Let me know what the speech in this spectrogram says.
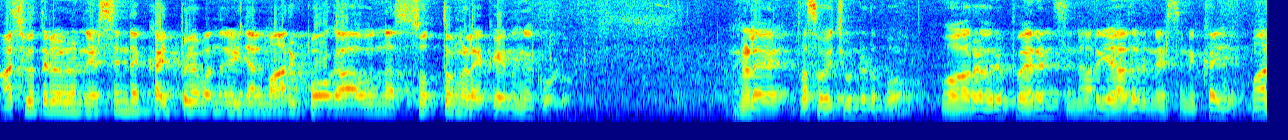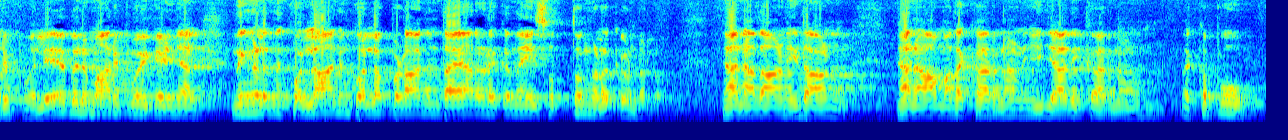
ആശുപത്രിയിലെ ഒരു നഴ്സിന്റെ കൈപ്പിഴ വന്നു കഴിഞ്ഞാൽ മാറിപ്പോകാവുന്ന സ്വത്വങ്ങളെയൊക്കെ നിങ്ങൾക്കുള്ളൂ. നിങ്ങളെ പ്രസവിച്ചു കൊണ്ടിടുമ്പോൾ വേറെ ഒരു പേരൻസിന് അറിയാതെ ഒരു നഴ്സിന് കൈ മാറിപ്പോയി ലേബൽ മാറിപ്പോയി കഴിഞ്ഞാൽ നിങ്ങൾ ഇന്ന് കൊല്ലാനും കൊല്ലപ്പെടാനും തയ്യാറെടുക്കുന്ന ഈ സ്വത്വങ്ങളൊക്കെ ഉണ്ടല്ലോ. ഞാൻ അതാണ് ഇതാണ്. ഞാൻ ആ മതക്കാരനാണ് ഈ ജാതിക്കാരനാണ് അതൊക്കെ പോവും.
